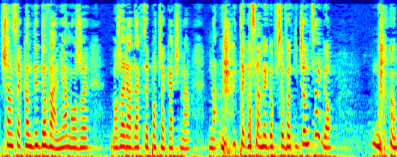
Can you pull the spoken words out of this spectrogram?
szansę kandydowania. Może, może Rada chce poczekać na, na tego samego przewodniczącego. No.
